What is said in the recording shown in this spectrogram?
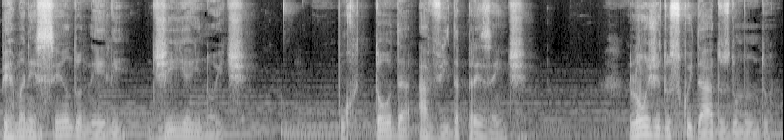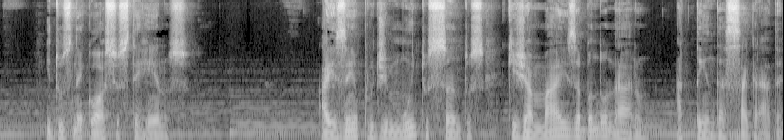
permanecendo nele dia e noite, por toda a vida presente longe dos cuidados do mundo e dos negócios terrenos. A exemplo de muitos santos que jamais abandonaram a tenda sagrada.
